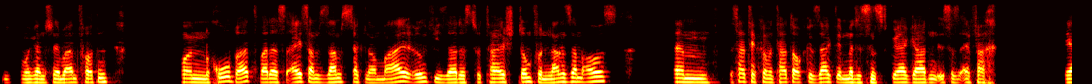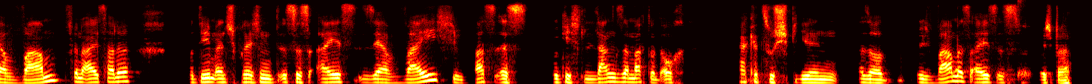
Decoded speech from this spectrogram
die kann man ganz schnell beantworten. Von Robert, war das Eis am Samstag normal? Irgendwie sah das total stumpf und langsam aus. Ähm, das hat der Kommentator auch gesagt, im Madison Square Garden ist es einfach sehr warm für eine Eishalle. Und dementsprechend ist das Eis sehr weich, was es wirklich langsam macht und auch Kacke zu spielen. Also durch warmes Eis ist furchtbar.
